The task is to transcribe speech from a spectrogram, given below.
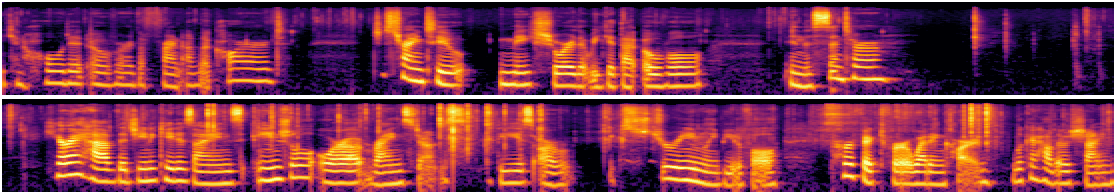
We can hold it over the front of the card. Just trying to make sure that we get that oval in the center. Here I have the Gina K Designs Angel Aura Rhinestones. These are extremely beautiful, perfect for a wedding card. Look at how those shine.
